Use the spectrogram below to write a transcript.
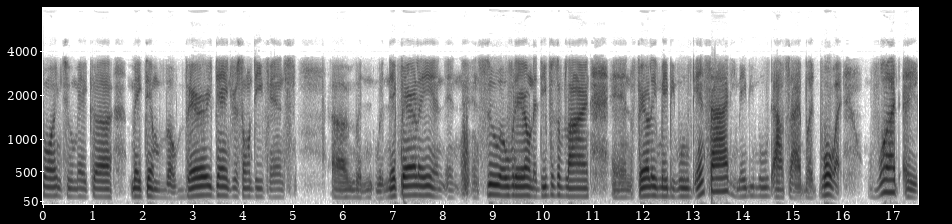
going to make uh, make them very dangerous on defense. Um, with with Nick Fairley and, and and Suh over there on the defensive line, and Fairley may be moved inside, he may be moved outside, but boy, what a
